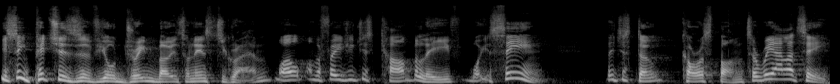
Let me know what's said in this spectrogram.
You see pictures of your dreamboats on Instagram, well, I'm afraid you just can't believe what you're seeing. They just don't correspond to reality.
